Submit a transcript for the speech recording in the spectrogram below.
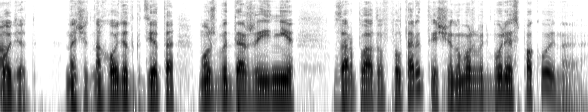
уходят. Значит, находят где-то, может быть, даже и не зарплату в полторы тысячи, но, может быть, более спокойную.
